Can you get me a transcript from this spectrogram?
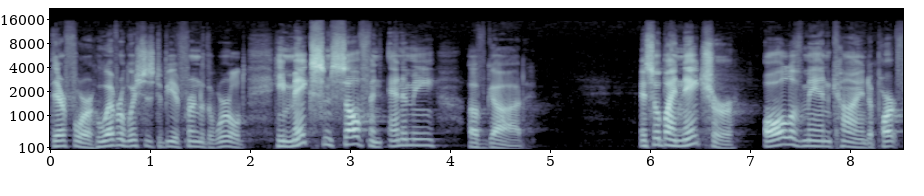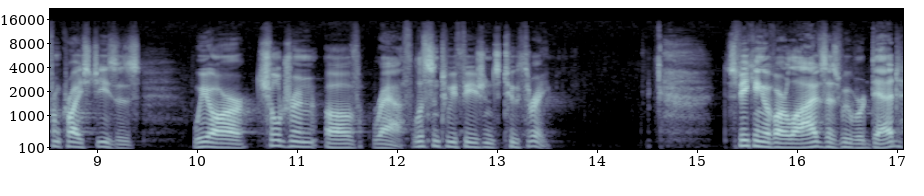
Therefore, whoever wishes to be a friend of the world, he makes himself an enemy of God. And so, by nature, all of mankind, apart from Christ Jesus, we are children of wrath. Listen to Ephesians 2 3. Speaking of our lives as we were dead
